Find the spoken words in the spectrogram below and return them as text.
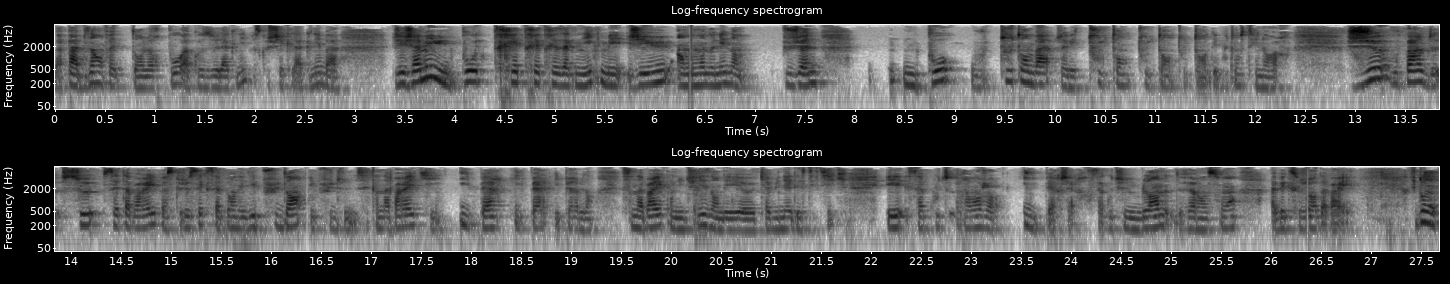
bah, pas bien en fait dans leur peau à cause de l'acné, parce que je sais que l'acné, bah, j'ai jamais eu une peau très très très acnéique, mais j'ai eu à un moment donné, dans plus jeune, une peau où tout en bas, j'avais tout le temps, tout le temps, tout le temps des boutons, c'était une horreur. Je vous parle de ce, cet appareil parce que je sais que ça peut en aider plus d'un et plus d'une. C'est un appareil qui est hyper, hyper, hyper bien. C'est un appareil qu'on utilise dans des euh, cabinets d'esthétique et ça coûte vraiment genre hyper cher. Ça coûte une blinde de faire un soin avec ce genre d'appareil. Donc,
